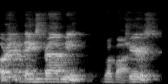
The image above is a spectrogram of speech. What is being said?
All right. Thanks for having me. Bye bye. Cheers.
